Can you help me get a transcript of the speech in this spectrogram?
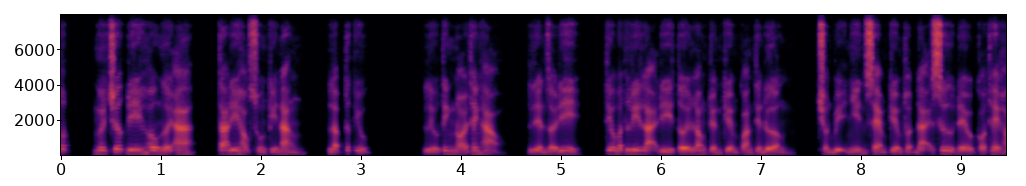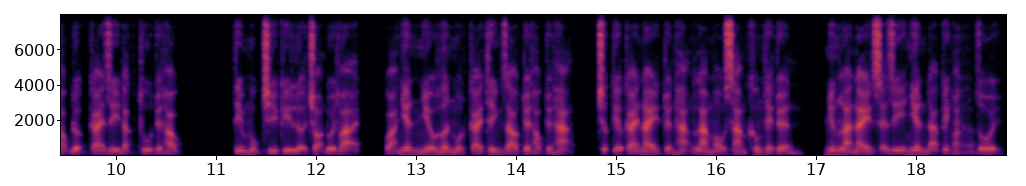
Tốt, ngươi trước đi hâu người a, ta đi học xuống kỹ năng, lập tức yêu lưu tinh nói thanh hảo, liền rời đi, tiêu bất ly lại đi tới long tuyển kiếm quán tiền đường, chuẩn bị nhìn xem kiếm thuật đại sư đều có thể học được cái gì đặc thù tuyệt học. Tim mục trí kỳ lựa chọn đối thoại, quả nhiên nhiều hơn một cái thỉnh giáo tuyệt học tuyển hạng, trước kia cái này tuyển hạng là màu xám không thể tuyển, nhưng là này sẽ dĩ nhiên đã kích hoạt rồi,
